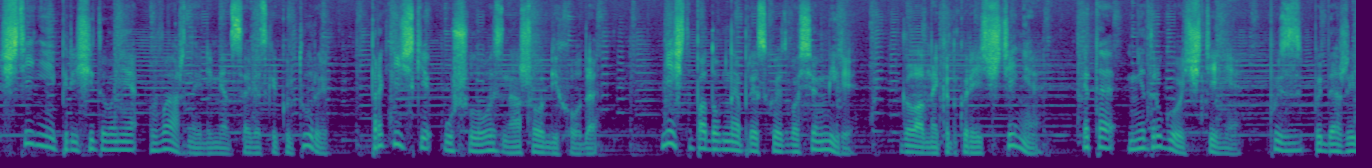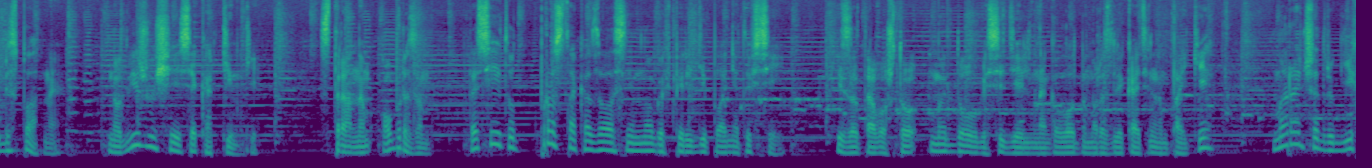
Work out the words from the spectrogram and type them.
чтение и пересчитывание – важный элемент советской культуры – практически ушло из нашего обихода. Нечто подобное происходит во всем мире. Главный конкурент чтения – это не другое чтение, пусть бы даже и бесплатное, но движущиеся картинки. Странным образом, Россия тут просто оказалась немного впереди планеты всей. Из-за того, что мы долго сидели на голодном развлекательном пайке – мы раньше других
